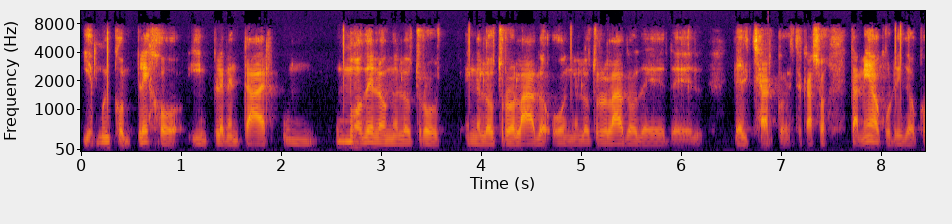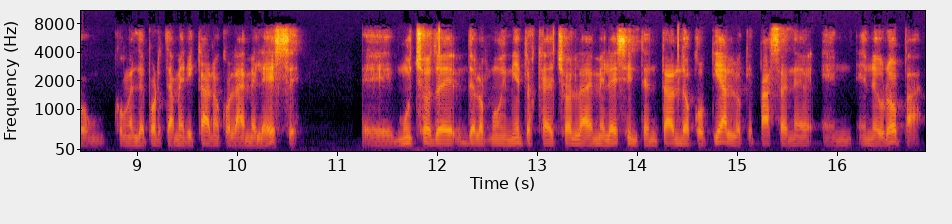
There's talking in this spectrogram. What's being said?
y es muy complejo implementar un, modelo en el otro en el otro lado o en el otro lado del charco. En este caso también ha ocurrido con, el deporte americano, con la MLS. Eh, muchos de, los movimientos que ha hecho la MLS intentando copiar lo que pasa en, en Europa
